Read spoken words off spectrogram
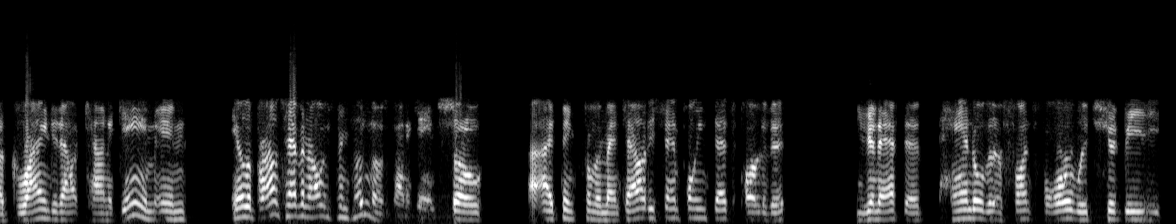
a grinded out kind of game. And, you know, the Browns haven't always been good in those kind of games. So I think from a mentality standpoint, that's part of it. You're going to have to handle the front four, which should be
